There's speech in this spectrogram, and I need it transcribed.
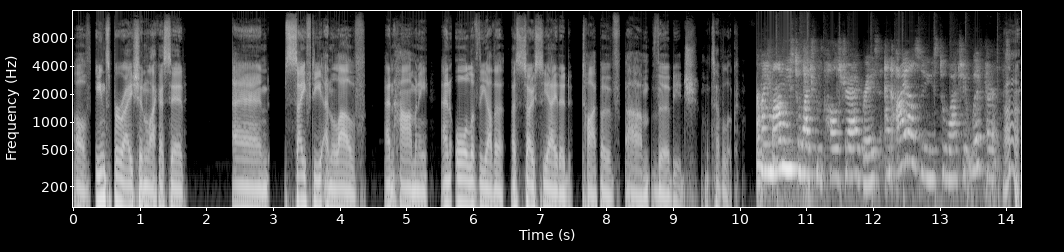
of inspiration, like I said, and safety and love and harmony and all of the other associated type of um, verbiage. Let's have a look. My mom used to watch RuPaul's Drag Race, and I also used to watch it with her. Ah.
